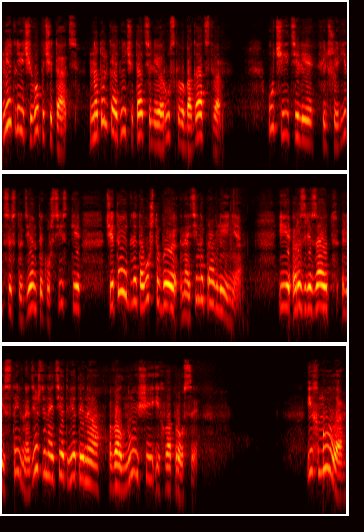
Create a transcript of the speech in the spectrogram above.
нет ли чего почитать. Но только одни читатели русского богатства, учители, фельдшерицы, студенты, курсистки, читают для того, чтобы найти направление – и разрезают листы в надежде найти ответы на волнующие их вопросы. Их мало,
